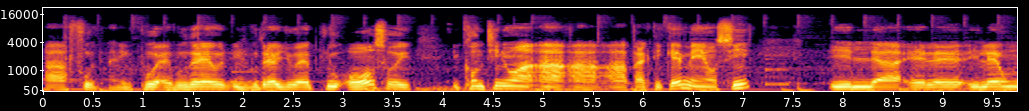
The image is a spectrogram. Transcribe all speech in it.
à foot. Il, il, voudrait, il voudrait jouer plus haut, il continue à, à, à, pratiquer, mais aussi il, uh, il, est, il est un,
